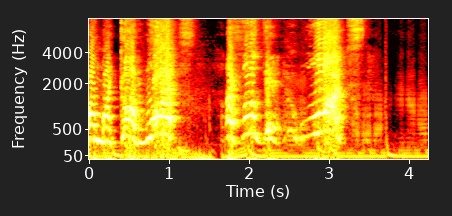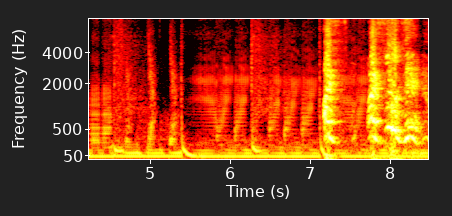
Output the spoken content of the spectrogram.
Oh my god, what? I flunked it! What? I, I flunked it!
